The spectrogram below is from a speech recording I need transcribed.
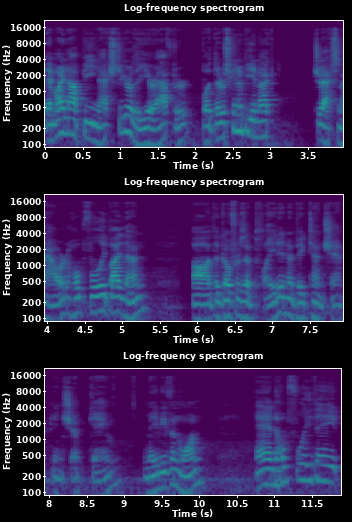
it might not be next year or the year after, but there's going to be a Jaxon Howard. Hopefully by then, uh, the Gophers have played in a Big Ten championship game, maybe even one, and hopefully they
